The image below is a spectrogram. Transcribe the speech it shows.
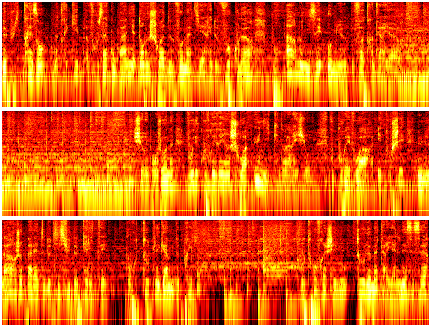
Depuis 13 ans, notre équipe vous accompagne dans le choix de vos matières et de vos couleurs pour harmoniser au mieux votre intérieur. Chez Ruban Jaune, vous découvrirez un choix unique dans la région. Vous pourrez voir et toucher une large palette de tissus de qualité pour toutes les gammes de prix. Vous trouverez chez nous tout le matériel nécessaire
